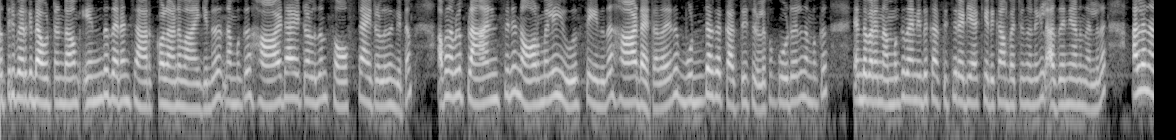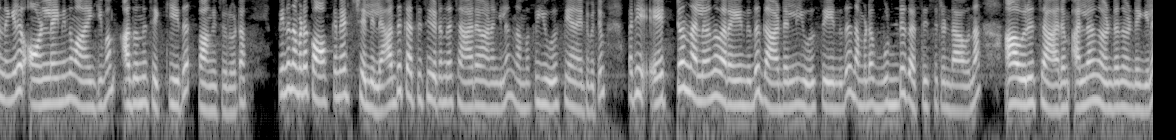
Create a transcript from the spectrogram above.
ഒത്തിരി പേർക്ക് ഡൗട്ട് ഉണ്ടാവും. എന്ത് തരം ചാർക്കോളാണ് വാങ്ങിക്കേണ്ടത് നമുക്ക് ഹാർഡ് ആയിട്ടുള്ളതും സോഫ്റ്റ് ആയിട്ടുള്ളതും കിട്ടും. അപ്പോൾ നമ്മൾ പ്ലാന്റ്സിന് നോർമലി യൂസ് ചെയ്യുന്നത് ഹാർഡായിട്ട് അതായത് വുഡൊക്കെ കത്തിച്ചുള്ളൂ. ഇപ്പോൾ കൂടുതൽ നമുക്ക് എന്താ പറയുക നമുക്ക് തന്നെ ഇത് കത്തിച്ച് റെഡിയാക്കി എടുക്കാൻ പറ്റുന്നുണ്ടെങ്കിൽ അത് തന്നെയാണ് നല്ലത്. അല്ലെന്നുണ്ടെങ്കിൽ ഓൺലൈനിൽ നിന്ന് വാങ്ങിക്കുമ്പം അതൊന്ന് ചെക്ക് ചെയ്ത് വാങ്ങിച്ചോളൂ കേട്ടോ പിന്നെ നമ്മുടെ കോക്കനട്ട് ഷെല്ലിൽ അത് കത്തിച്ച് കിട്ടുന്ന ചാരമാണെങ്കിലും നമുക്ക് യൂസ് ചെയ്യാനായിട്ട് പറ്റും. പക്ഷേ ഏറ്റവും നല്ലതെന്ന് പറയുന്നത് ഗാർഡനിൽ യൂസ് ചെയ്യുന്നത് നമ്മുടെ വുഡ് കത്തിച്ചിട്ടുണ്ടാവുന്ന ആ ഒരു ചാരം അല്ലെന്നുണ്ടെന്നുണ്ടെങ്കിൽ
